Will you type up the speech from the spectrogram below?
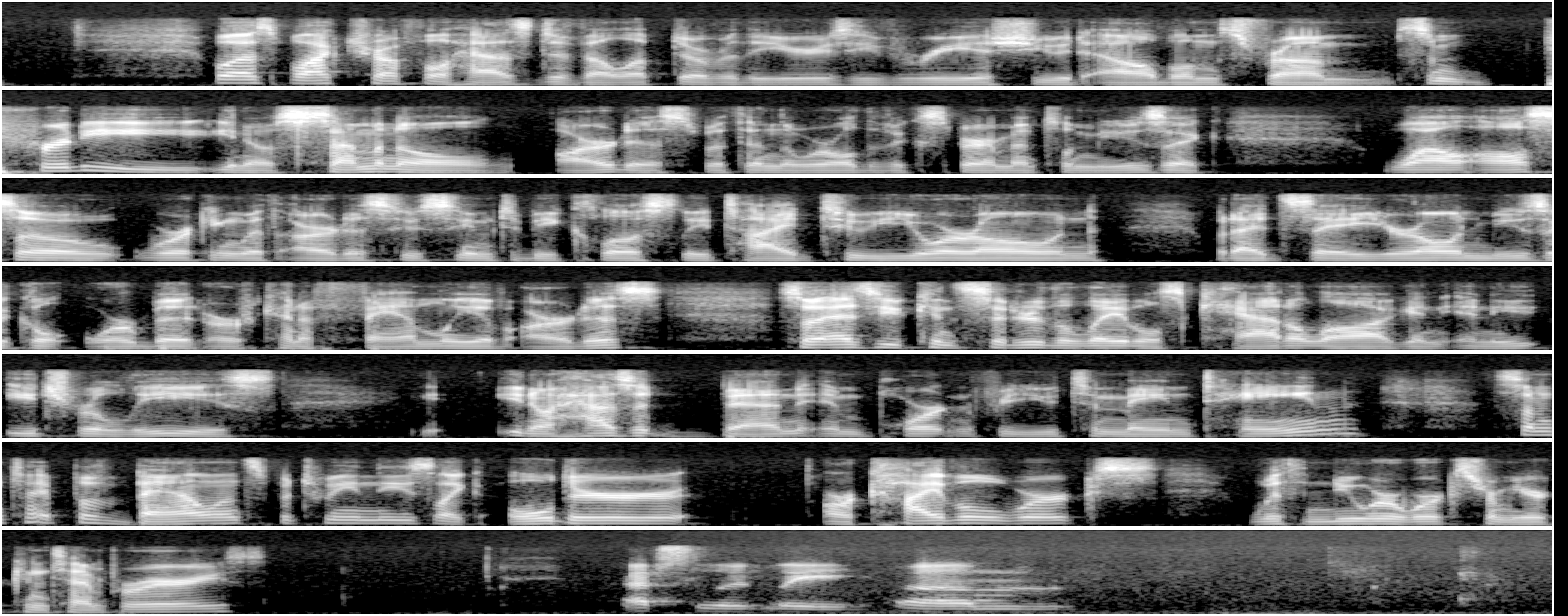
Well, as Black Truffle has developed over the years, you've reissued albums from some pretty, you know, seminal artists within the world of experimental music. while also working with artists who seem to be closely tied to your own what I'd say your own musical orbit or kind of family of artists. So as you consider the label's catalog and, and each release, you know, has it been important for you to maintain some type of balance between these like older archival works with newer works from your contemporaries? Absolutely. Um,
